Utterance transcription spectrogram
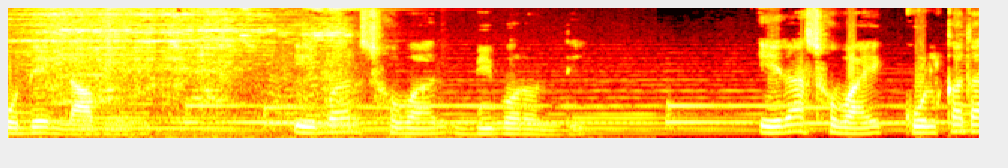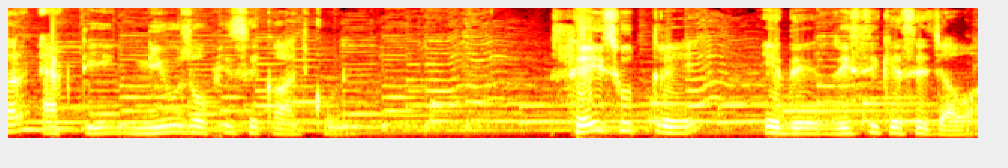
ওদের লাভ নেই। এবার সবার বিবরণ দিই। এরা সবাই কলকাতার একটি নিউজ অফিসে কাজ করে। সেই সূত্রে এদের ঋষিকেশে যাওয়া।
